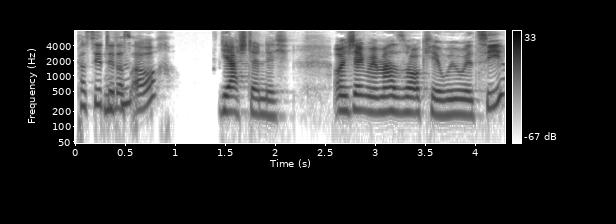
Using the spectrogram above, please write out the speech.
Passiert mhm. dir das mhm. auch? Ja, ständig. Und ich denke mir immer so, okay, we will see.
